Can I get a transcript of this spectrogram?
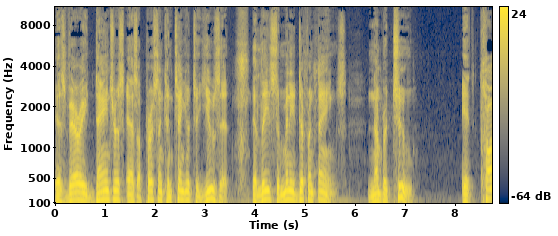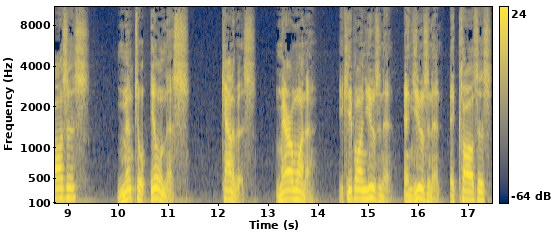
is very dangerous as a person continues to use it. It leads to many different things. Number two, it causes mental illness cannabis, marijuana, you keep on using it and using it, it causes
